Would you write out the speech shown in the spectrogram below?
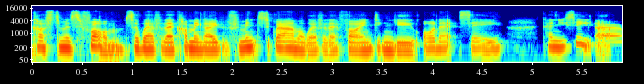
customers from? So whether they're coming over from Instagram or whether they're finding you on Etsy, can you see that? Yeah.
